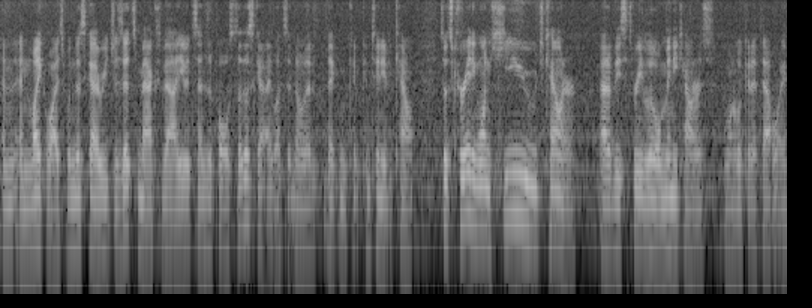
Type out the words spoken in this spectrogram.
And, and likewise, when this guy reaches its max value, it sends a pulse to this guy, lets it know that they can continue to count. So it's creating one huge counter out of these three little mini counters, if you want to look at it that way.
